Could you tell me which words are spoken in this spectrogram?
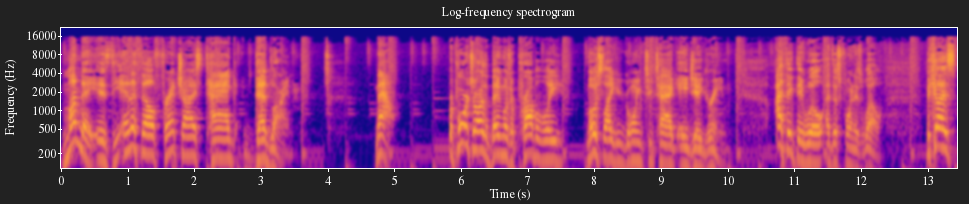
Monday is the NFL franchise tag deadline. Now, reports are the Bengals are probably most likely going to tag AJ Green. I think they will at this point as well because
